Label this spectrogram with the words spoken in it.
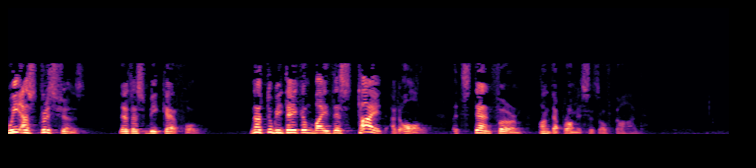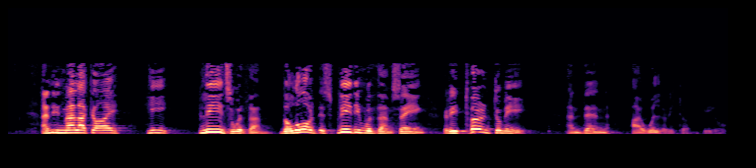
We as Christians, let us be careful. Not to be taken by this tide at all, but stand firm on the promises of God. And in Malachi, he pleads with them. The Lord is pleading with them, saying, Return to me, and then I will return to you.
